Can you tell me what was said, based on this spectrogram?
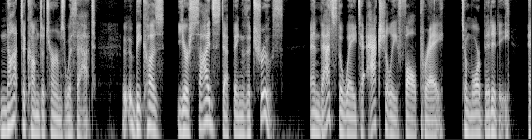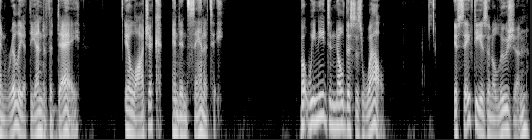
not to come to terms with that because you're sidestepping the truth. And that's the way to actually fall prey to morbidity and really, at the end of the day, illogic and insanity. But we need to know this as well. If safety is an illusion,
